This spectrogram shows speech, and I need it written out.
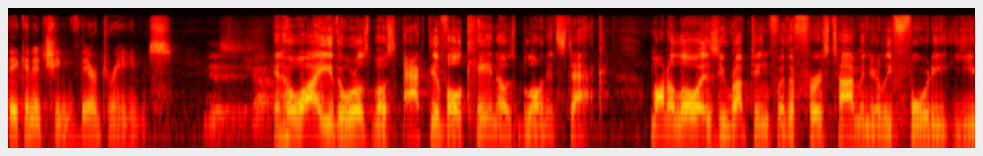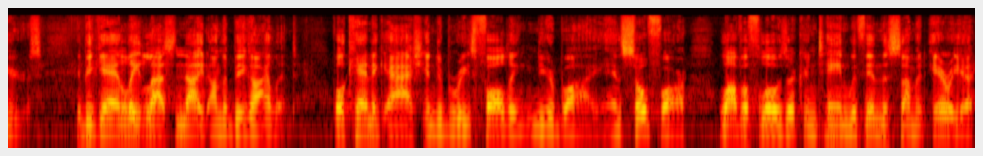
they can achieve their dreams. In Hawaii, the world's most active volcano has blown its stack. Mauna Loa is erupting for the first time in nearly 40 years. It began late last night on the Big Island volcanic ash and debris falling nearby. And so far, lava flows are contained within the summit area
